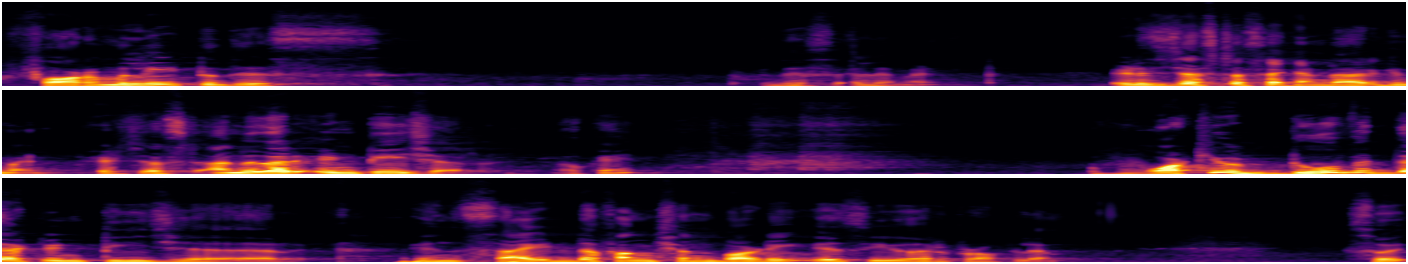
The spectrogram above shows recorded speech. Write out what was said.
formally to this this element. It is just a second argument, it is just another integer. Okay. What you do with that integer inside the function body is your problem. So,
